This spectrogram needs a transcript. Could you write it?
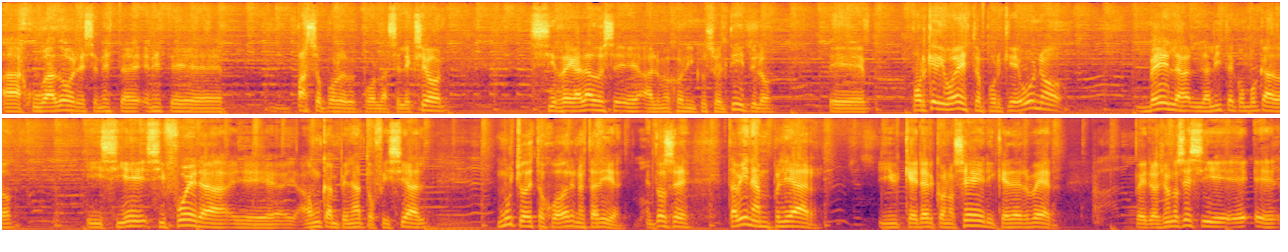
a jugadores en este, en este paso por, por la selección, si regalado es eh, a lo mejor incluso el título. Eh, ¿Por qué digo esto? Porque uno ve la, la lista de convocados y si, e- si fuera eh, a un campeonato oficial, muchos de estos jugadores no estarían. Entonces, está bien ampliar y querer conocer y querer ver, pero yo no sé si eh, eh,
